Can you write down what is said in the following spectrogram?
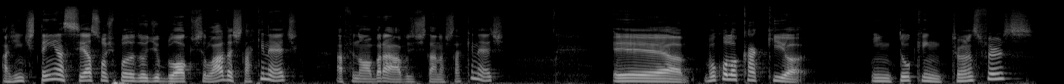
a gente tem acesso ao explorador de blocos lá da Starknet, afinal a Bravos está na Starknet. É, vou colocar aqui ó, em Token Transfers,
